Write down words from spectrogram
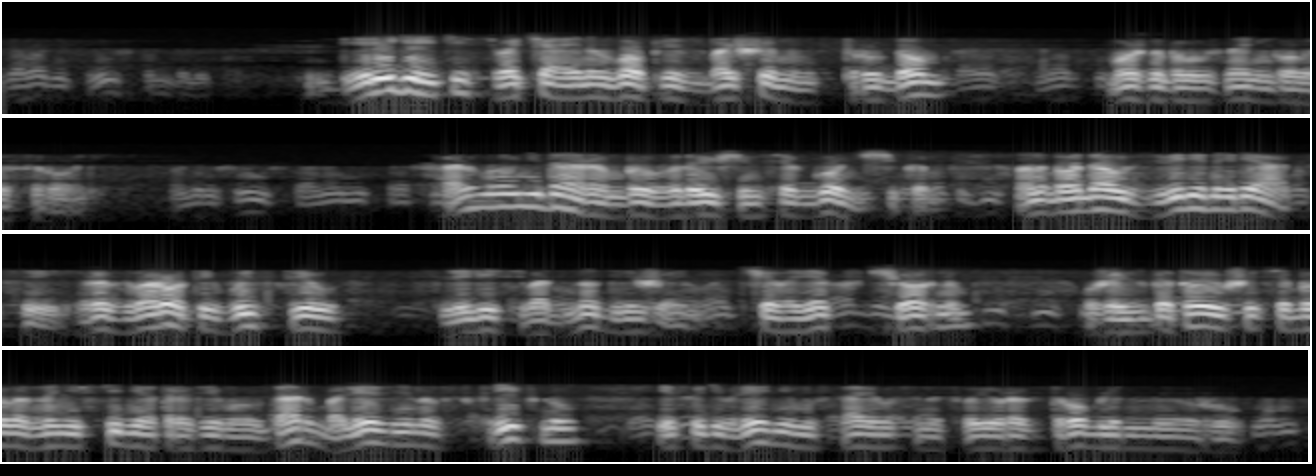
«Берегитесь!» — в отчаянном вопле с большим трудом можно было узнать голос Роли. Харлоу недаром был выдающимся гонщиком. Он обладал звериной реакцией. Разворот и выстрел слились в одно движение. Человек в черном уже изготовившийся было нанести неотразимый удар, болезненно вскрикнул и с удивлением уставился на свою раздробленную руку.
